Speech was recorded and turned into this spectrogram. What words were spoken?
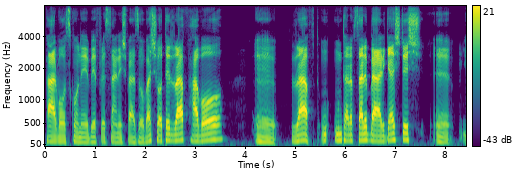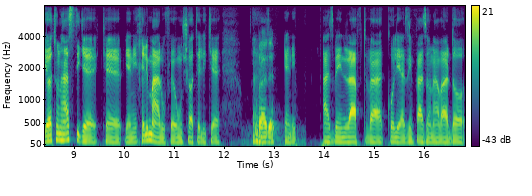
پرواز کنه بفرستنش فضا. و شاتل رفت هوا رفت. اون طرف سر برگشتش یادتون هست دیگه که یعنی خیلی معروفه اون شاتلی که بله. یعنی از بین رفت و کلی از این فضا نوردا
